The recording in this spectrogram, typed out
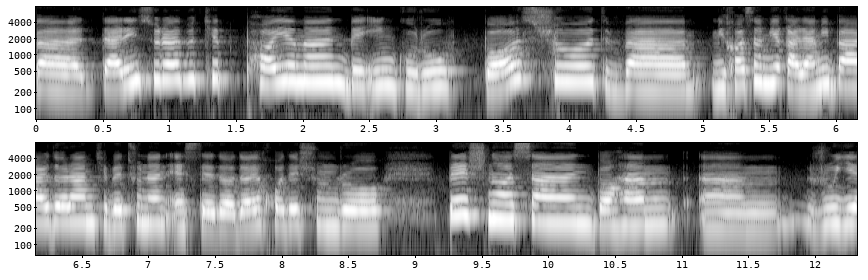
و در این صورت بود که پای من به این گروه باز شد و می‌خواستم یه قدمی بردارم که بتونن استعدادهای خودشون رو بشناسن با هم روی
